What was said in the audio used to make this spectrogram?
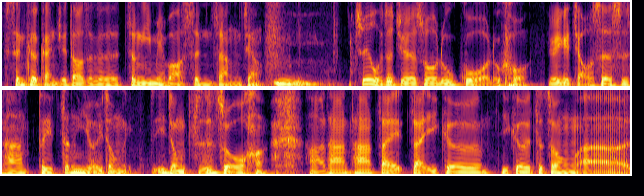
深刻感觉到这个正义没办法伸张这样，嗯。所以我就觉得说，如果如果有一个角色是他对正义有一种一种执着 啊，他他在在一个一个这种呃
